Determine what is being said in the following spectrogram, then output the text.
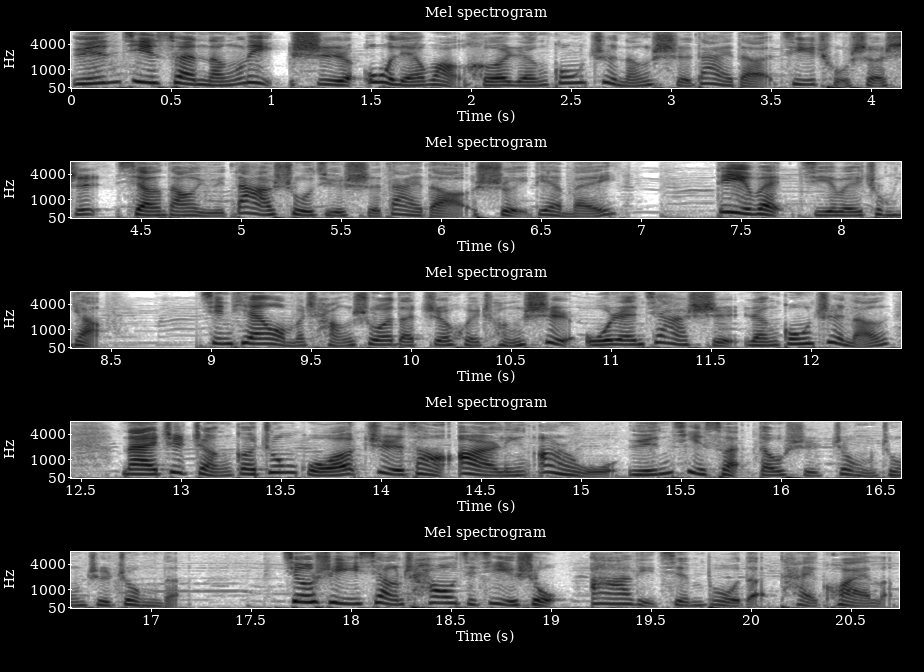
云计算能力是物联网和人工智能时代的基础设施，相当于大数据时代的水电煤，地位极为重要。今天我们常说的智慧城市、无人驾驶、人工智能，乃至整个中国制造二零二五，云计算都是重中之重的，就是一项超级技术。阿里进步的太快了，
